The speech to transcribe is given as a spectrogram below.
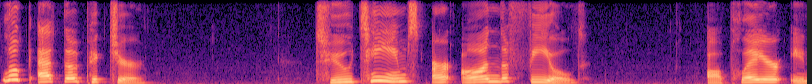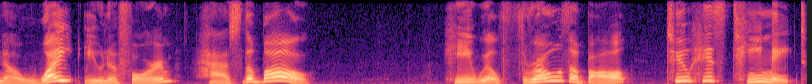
Look at the picture. Two teams are on the field. A player in a white uniform has the ball. He will throw the ball to his teammate.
